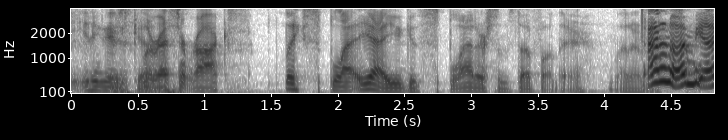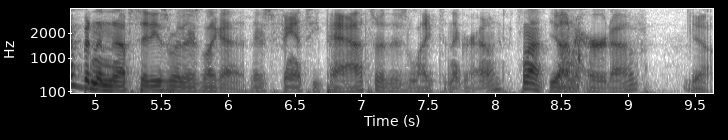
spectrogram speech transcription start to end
you think there's Like, uh, fluorescent rocks? Like splat. Yeah, you could splatter some stuff on there. I don't know. I don't know. I mean, I've been in enough cities where there's like a there's fancy paths where there's lights in the ground. It's not Yeah. unheard of. Yeah.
